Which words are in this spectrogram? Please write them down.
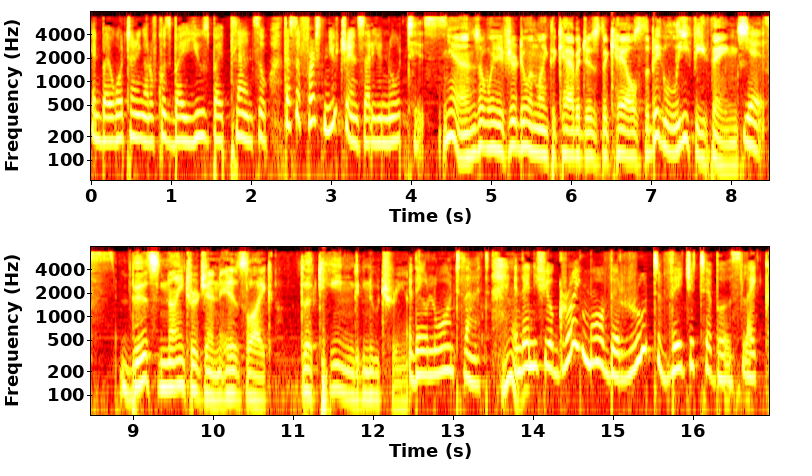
and by watering and of course by use by plants. So that's the first nutrients that you notice. Yeah, and so when if you're doing like the cabbages, the kales, the big leafy things, Yes. this nitrogen is like the king nutrient. They will want that. Hmm. And then if you're growing more of the root vegetables like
